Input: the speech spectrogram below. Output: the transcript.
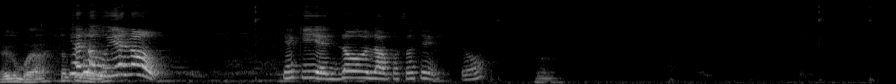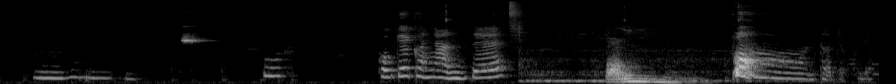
이건 뭐야? 옐로우. 옐로우! 여기 옐로우라고 써져 있죠? 어. 음. 우, 거기 가면 안 돼. 뻥. 뻥! 터져버렸고.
